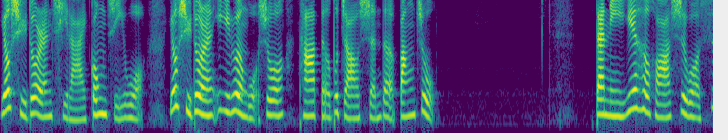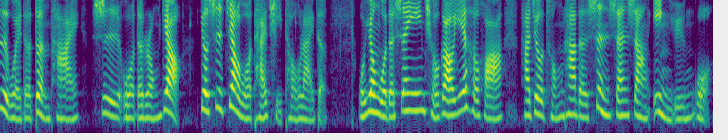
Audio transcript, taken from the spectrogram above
有许多人起来攻击我。有许多人议论我说他得不着神的帮助，但你耶和华是我四围的盾牌，是我的荣耀，又是叫我抬起头来的。我用我的声音求告耶和华，他就从他的圣山上应允我。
